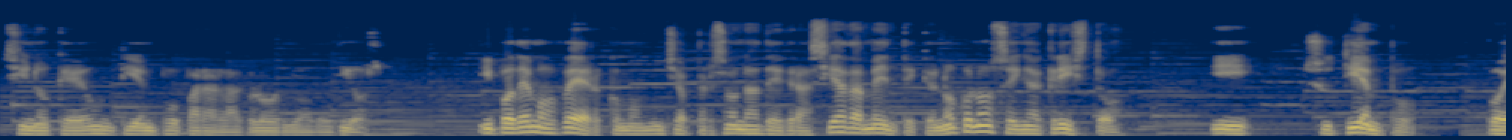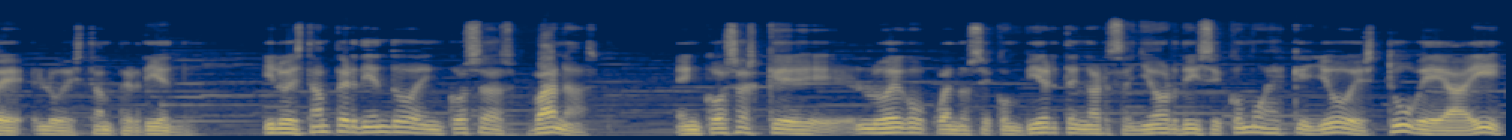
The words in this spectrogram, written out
sino que es un tiempo para la gloria de Dios. Y podemos ver como muchas personas desgraciadamente que no conocen a Cristo y su tiempo pues lo están perdiendo. Y lo están perdiendo en cosas vanas, en cosas que luego cuando se convierten al Señor dice, ¿cómo es que yo estuve ahí?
